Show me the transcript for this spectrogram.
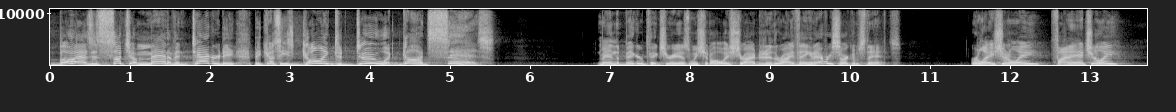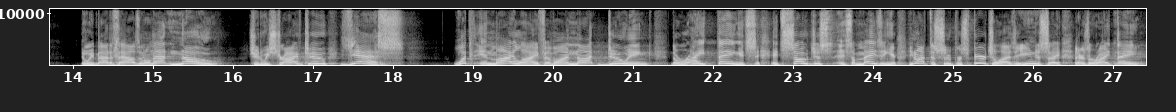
Boaz is such a man of integrity because he's going to do what God says. Man, the bigger picture is we should always strive to do the right thing in every circumstance. Relationally, financially, do we bat a thousand on that? No. Should we strive to? Yes. What in my life am I not doing the right thing? It's, it's so just, it's amazing here. You don't have to super spiritualize it. You can just say, there's a right thing.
